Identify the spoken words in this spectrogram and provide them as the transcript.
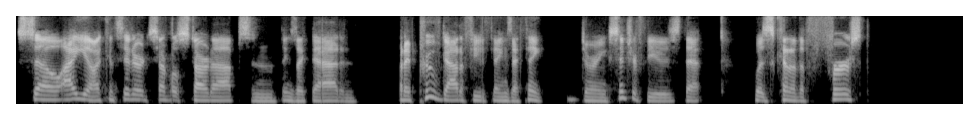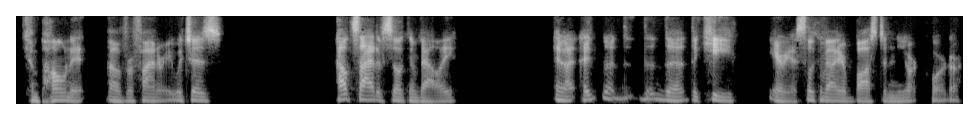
So I, you know, I considered several startups and things like that, and but I proved out a few things. I think during Cintrifuse that was kind of the first component of refinery, which is outside of Silicon Valley, and I, I, the, the the key area, Silicon Valley or Boston, New York corridor.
